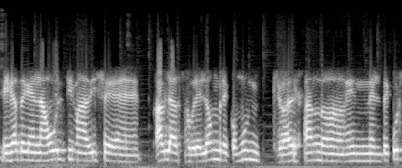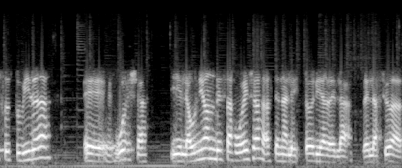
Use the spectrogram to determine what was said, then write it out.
Fíjate que en la última dice, habla sobre el hombre común que va dejando en el decurso de su vida eh, huellas. Y la unión de esas huellas hacen a la historia de la, de la ciudad.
